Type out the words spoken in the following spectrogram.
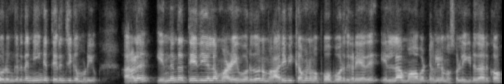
வருங்கிறத நீங்கள் தெரிஞ்சுக்க முடியும். அதனால் எந்தெந்த தேதிகளில் மழை வருதோ நம்ம அறிவிக்காமல் நம்ம போக போகிறது கிடையாது. எல்லா மாவட்டங்களையும் நம்ம சொல்லிக்கிட்டு தான் இருக்கோம்.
